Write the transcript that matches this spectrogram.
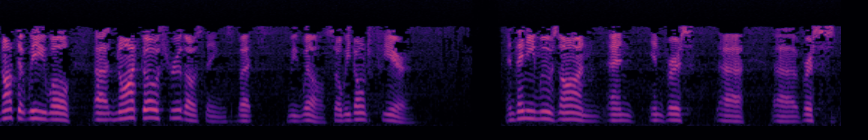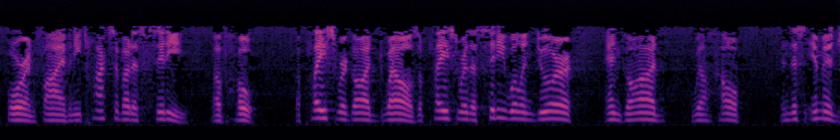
Not that we will uh, not go through those things, but we will. So we don't fear. And then he moves on and in verse uh, uh, verse four and five, and he talks about a city of hope, a place where God dwells, a place where the city will endure and God will help. And this image,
